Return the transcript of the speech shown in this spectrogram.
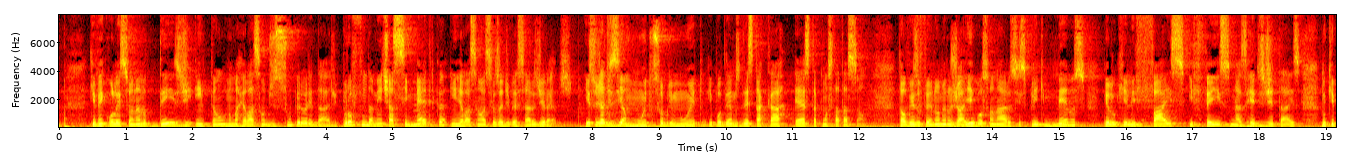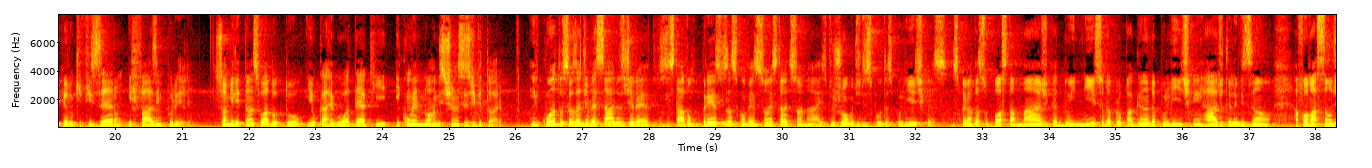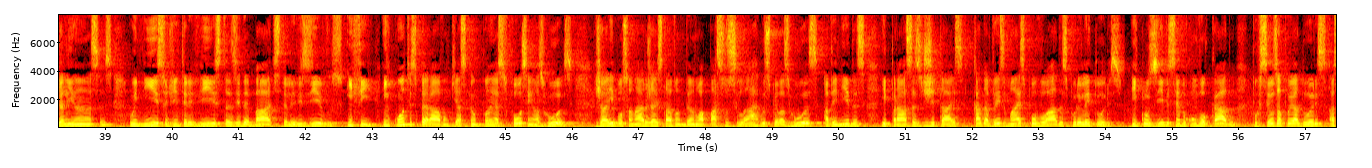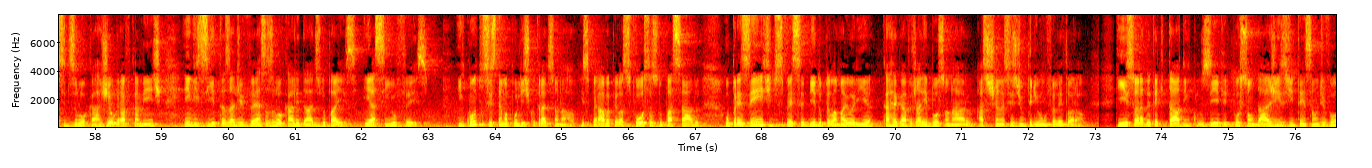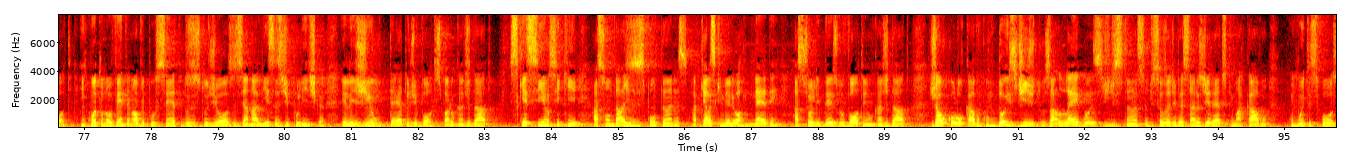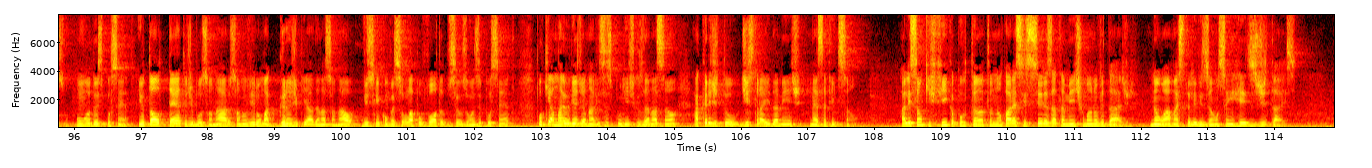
que vem colecionando desde então numa relação de superioridade profundamente assimétrica em relação a seus adversários diretos. Isso já dizia muito sobre muito e podemos destacar esta constatação. Talvez o fenômeno Jair Bolsonaro se explique menos pelo que ele faz e fez nas redes digitais do que pelo que fizeram e fazem por ele. Sua militância o adotou e o carregou até aqui e com enormes chances de vitória. Enquanto seus adversários diretos estavam presos às convenções tradicionais do jogo de disputas políticas, esperando a suposta mágica do início da propaganda política em rádio e televisão, a formação de alianças, o início de entrevistas e debates televisivos, enfim, enquanto esperavam que as campanhas fossem às ruas, Jair Bolsonaro já estava andando a passos largos pelas ruas, avenidas e praças digitais cada vez mais povoadas por eleitores, inclusive sendo convocado por seus apoiadores a se deslocar geograficamente em visitas a diversas localidades do país, e assim o fez. Enquanto o sistema político tradicional esperava pelas forças do passado, o presente, despercebido pela maioria, carregava Jair Bolsonaro as chances de um triunfo eleitoral. E isso era detectado, inclusive, por sondagens de intenção de voto. Enquanto 99% dos estudiosos e analistas de política elegiam um teto de votos para o candidato, esqueciam-se que as sondagens espontâneas, aquelas que melhor medem a solidez do voto em um candidato, já o colocavam com dois dígitos, a léguas de distância de seus adversários diretos que marcavam com muito esforço, 1 ou 2%. E o tal teto de Bolsonaro só não virou uma grande piada nacional, visto que começou lá por volta dos seus 11%, porque a maioria de analistas políticos da nação acreditou distraidamente nessa ficção. A lição que fica, portanto, não parece ser exatamente uma novidade. Não há mais televisão sem redes digitais.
